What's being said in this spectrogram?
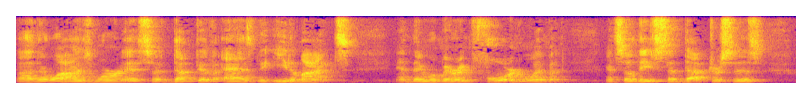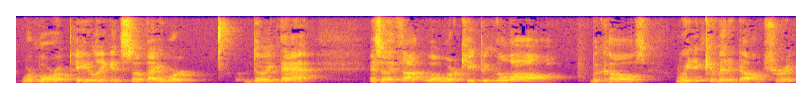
Uh, their wives weren't as seductive as the Edomites and they were marrying foreign women. And so these seductresses were more appealing, and so they were doing that. And so they thought, well, we're keeping the law because we didn't commit adultery.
